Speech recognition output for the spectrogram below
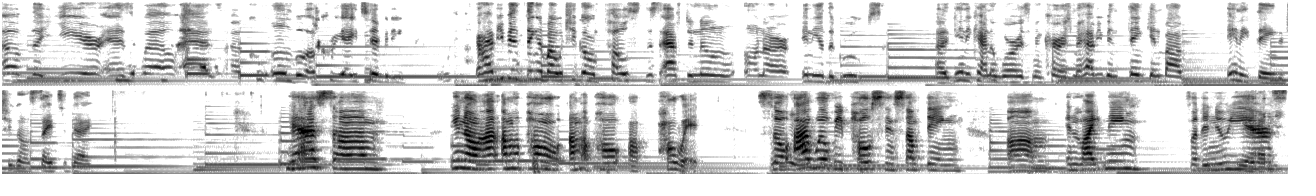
of the year as well as a Kuumba, a creativity. Have you been thinking about what you're gonna post this afternoon on our any of the groups? Uh, any kind of words of encouragement? Have you been thinking about anything that you're gonna say today? Yes, um, you know, I, am a poet. I'm a, po- a poet, so mm-hmm. I will be posting something um, enlightening for the new year. Yes.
